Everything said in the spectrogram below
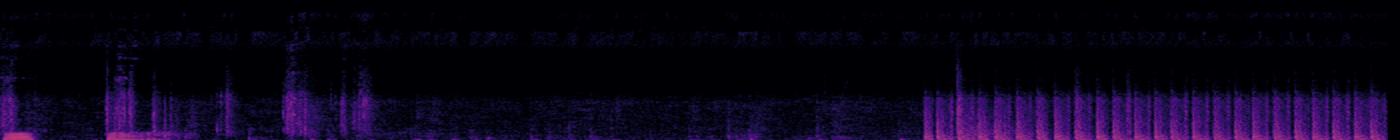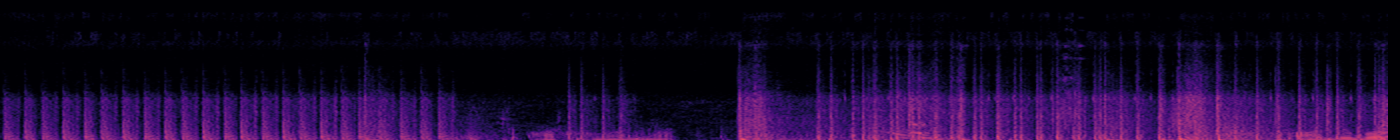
Hoppa. Şu arkalarına. Hadi bak.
